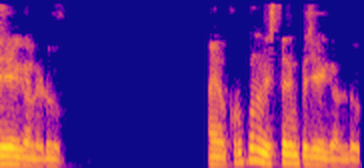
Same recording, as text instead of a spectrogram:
చేయగలడు. ఆయన కృపను విస్తరింపజేయగలడు.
